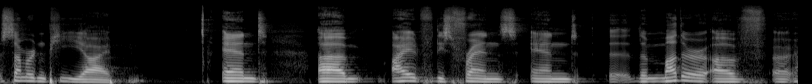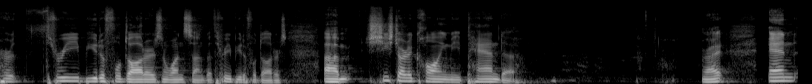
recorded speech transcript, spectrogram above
summered in PEI, and um, I had these friends, and the mother of uh, her three beautiful daughters and one son, but three beautiful daughters, um, she started calling me Panda. right? And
